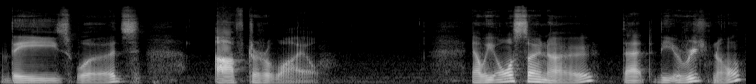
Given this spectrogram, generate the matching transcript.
these words after a while. Now we also know that the original,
